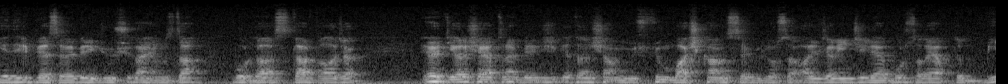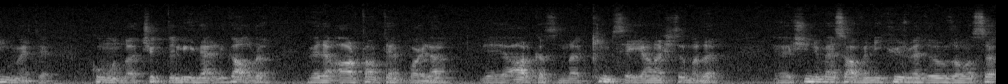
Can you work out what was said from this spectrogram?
Yedili piyasa ve birinci üçlü ganyanımız da burada start alacak. Evet yarış hayatına birincilikle tanışan Müslüm Başkan sevgili dostlar Ali Can İnci ile Bursa'da yaptığı 1000 metre kumunda çıktı liderlik aldı ve de artan tempoyla e, arkasında kimseyi yanaştırmadı. E, şimdi mesafenin 200 metre uzaması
